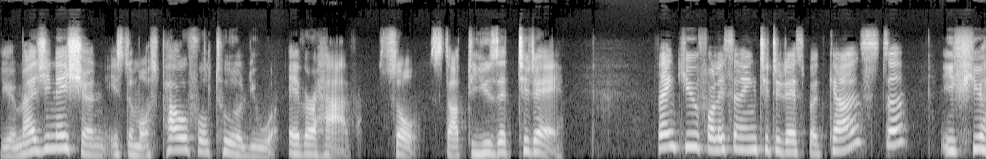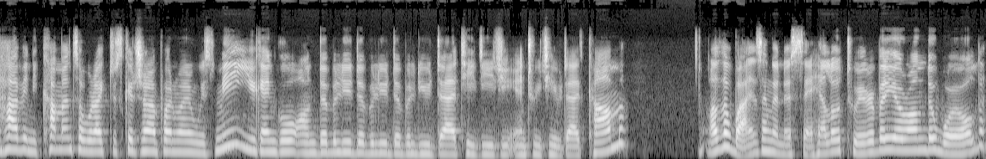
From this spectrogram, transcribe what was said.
your imagination is the most powerful tool you will ever have. So start to use it today. Thank you for listening to today's podcast. If you have any comments or would like to schedule an appointment with me, you can go on www.edgintuitive.com. Otherwise, I'm going to say hello to everybody around the world.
